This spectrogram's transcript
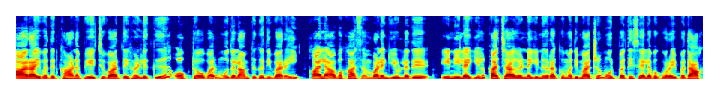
ஆராய்வதற்கான பேச்சுவார்த்தைகளுக்கு அக்டோபர் முதலாம் திகதி வரை கால அவகாசம் வழங்கியுள்ளது. இந்நிலையில் கச்சா எண்ணெயின் இறக்கும் இறக்குமதி மற்றும் உற்பத்தி செலவு குறைப்பதாக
